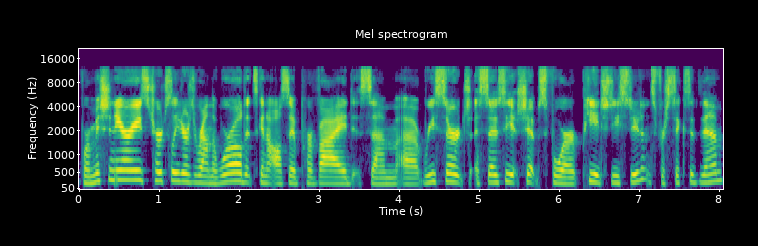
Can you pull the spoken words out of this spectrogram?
for missionaries, church leaders around the world. It's going to also provide some uh, research associateships for PhD students, for six of them.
